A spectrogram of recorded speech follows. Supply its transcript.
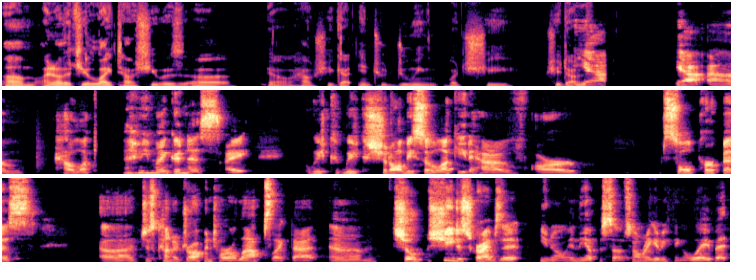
Um, I know that you liked how she was, uh, you know, how she got into doing what she she does. Yeah, yeah. Um, how lucky. I mean, my goodness. I we we should all be so lucky to have our sole purpose uh, just kind of drop into our laps like that. Um, she'll she describes it, you know, in the episode, so I don't want to give anything away, but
